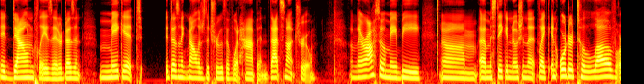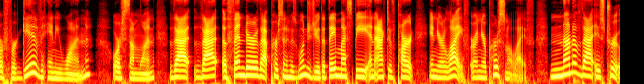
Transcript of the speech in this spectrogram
It downplays it or doesn't make it, it doesn't acknowledge the truth of what happened. That's not true. And there also may be um, a mistaken notion that, like, in order to love or forgive anyone, or someone that that offender that person who's wounded you that they must be an active part in your life or in your personal life. None of that is true.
